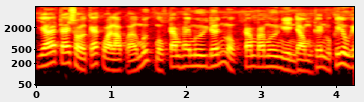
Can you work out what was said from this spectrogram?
giá trái sồi cát Hòa Lộc ở mức 120 đến 130 000 đồng trên 1 kg,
